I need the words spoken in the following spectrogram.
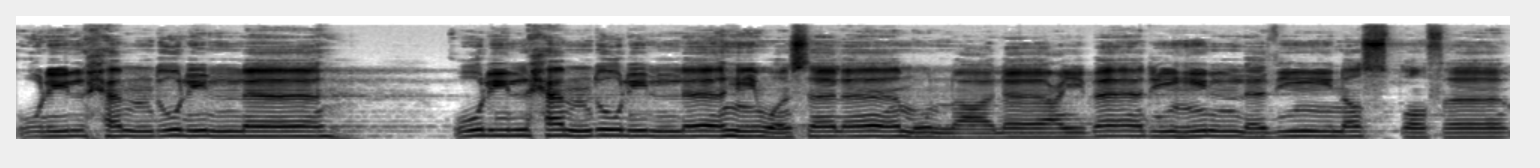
قل الحمد لله قل الحمد لله وسلام على عباده الذين اصطفى.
